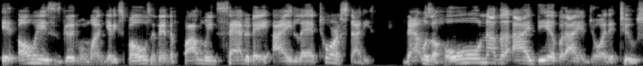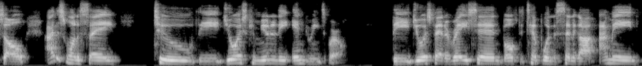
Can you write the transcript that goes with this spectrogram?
it always is good when one get exposed. And then the following Saturday, I led Torah studies. That was a whole nother idea, but I enjoyed it too. So I just want to say to the Jewish community in Greensboro, the Jewish Federation, both the temple and the synagogue. I mean,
